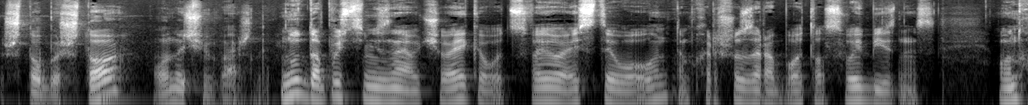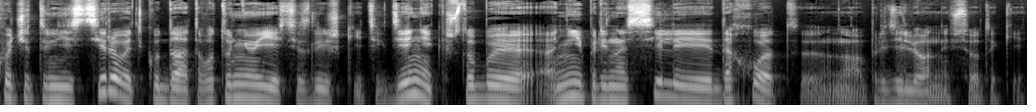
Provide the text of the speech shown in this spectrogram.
чтобы что, он очень важный. Ну, допустим, не знаю, у человека вот свое СТО, он там хорошо заработал, свой бизнес он хочет инвестировать куда-то, вот у него есть излишки этих денег, чтобы они приносили доход ну, определенный все-таки.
